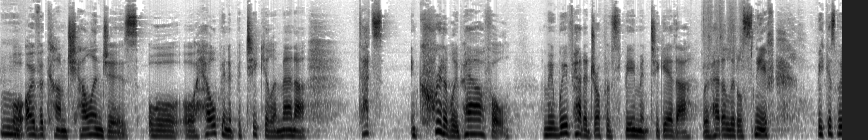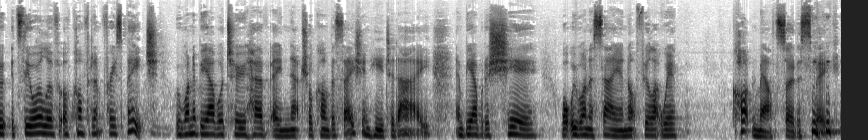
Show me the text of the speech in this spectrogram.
or mm. overcome challenges or, or help in a particular manner, that's incredibly powerful. I mean, we've had a drop of spearmint together, we've had a little sniff because we, it's the oil of, of confident free speech. We want to be able to have a natural conversation here today and be able to share what we want to say and not feel like we're cottonmouth, so to speak.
